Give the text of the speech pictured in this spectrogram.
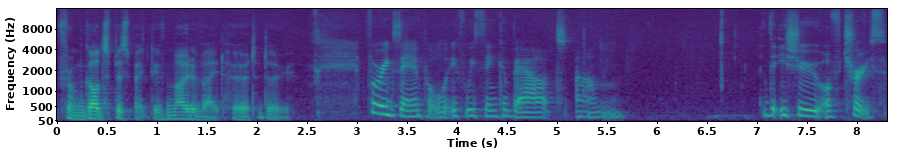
from God's perspective motivate her to do? For example, if we think about um, the issue of truth.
